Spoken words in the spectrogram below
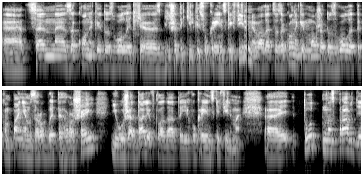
Е, Це не закон, який дозволить е, збільшити кількість українських фільмів, але це закон, який може дозволити компаніям заробити грошей і вже далі вкладати їх в українські фільми. Тут насправді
